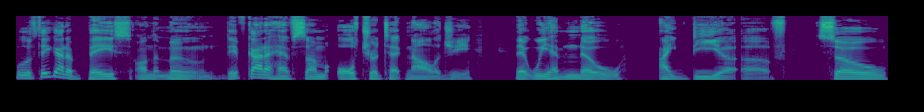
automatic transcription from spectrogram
Well, if they got a base on the moon, they've got to have some ultra technology that we have no idea of. So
